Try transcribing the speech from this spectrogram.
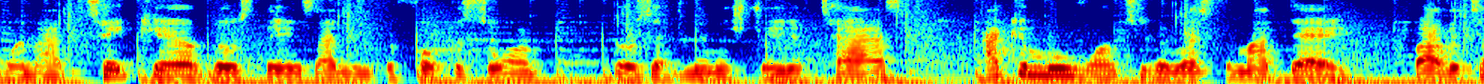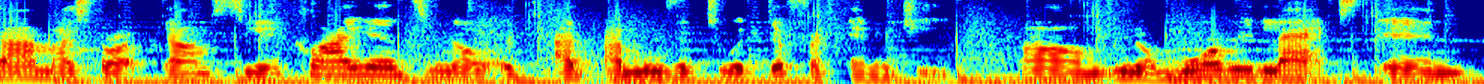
when I take care of those things I need to focus on, those administrative tasks, I can move on to the rest of my day by the time I start um, seeing clients, you know, I, I, move into a different energy, um, you know, more relaxed and,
